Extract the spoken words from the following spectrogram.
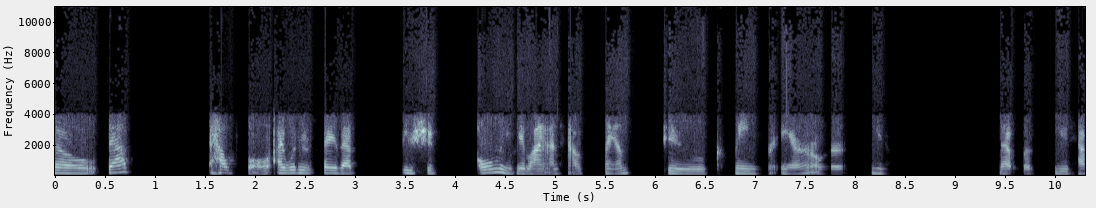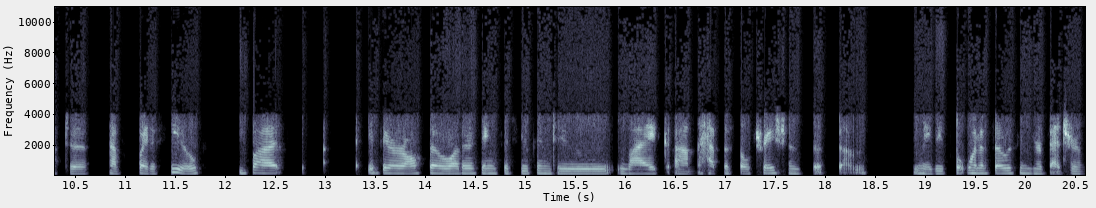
So that's helpful. I wouldn't say that you should only rely on houseplants to clean your air or, you know, that was, you'd have to have quite a few. But there are also other things that you can do, like um, HEPA filtration systems. Maybe put one of those in your bedroom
